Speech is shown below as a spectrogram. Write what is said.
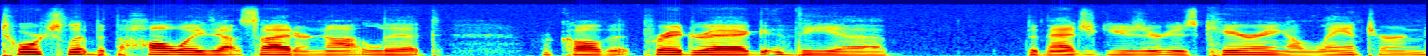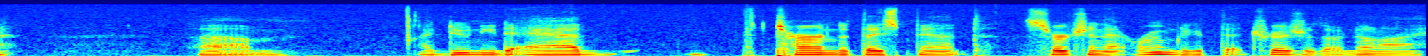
torch lit, but the hallways outside are not lit. Recall that Predrag, the uh, the magic user, is carrying a lantern um, I do need to add the turn that they spent searching that room to get that treasure, though, don't I?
